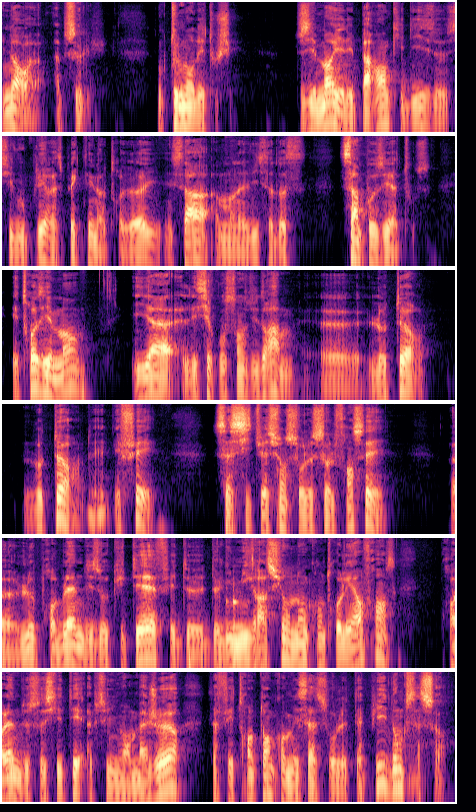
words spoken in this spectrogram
Une horreur absolue. Donc tout le monde est touché. Deuxièmement, il y a des parents qui disent, euh, s'il vous plaît, respectez notre deuil. Et ça, à mon avis, ça doit s'imposer à tous. Et troisièmement, il y a les circonstances du drame. Euh, l'auteur l'auteur des, faits, sa situation sur le sol français, euh, le problème des OQTF et de, l'immigration non contrôlée en France. Problème de société absolument majeur. Ça fait 30 ans qu'on met ça sur le tapis, donc ça sort.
